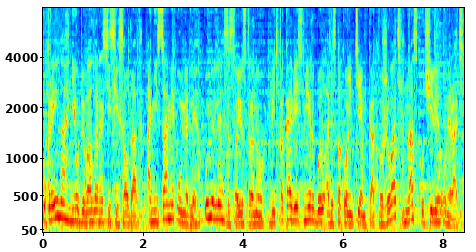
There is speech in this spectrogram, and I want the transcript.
Украина не убивала российских солдат. Они сами умерли. Умерли за свою страну. Ведь пока весь мир был обеспокоен тем, как выживать, нас учили умирать.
